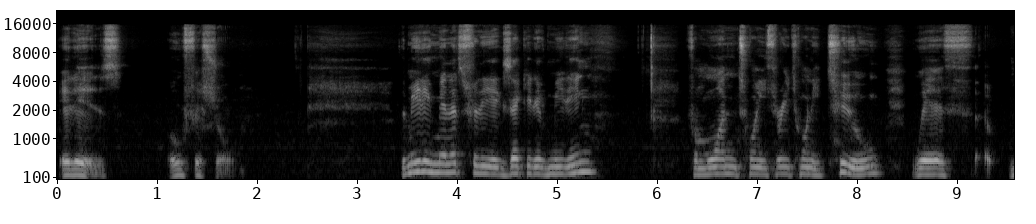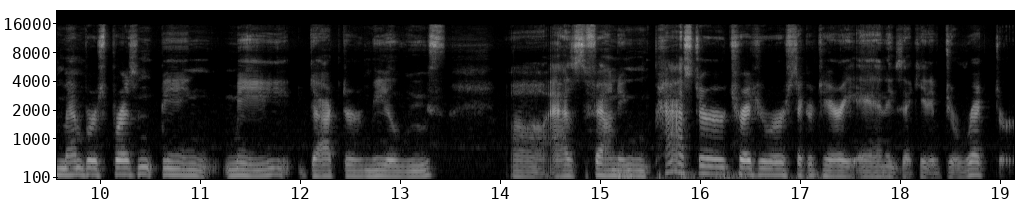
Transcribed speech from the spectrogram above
it is official. The meeting minutes for the executive meeting from 1 22 with members present being me, Dr. Mia Luth, uh, as the founding pastor, treasurer, secretary, and executive director.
